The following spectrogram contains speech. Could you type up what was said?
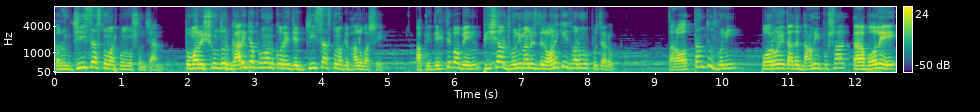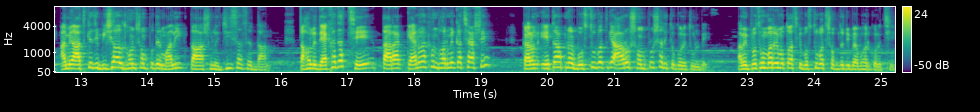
কারণ জিসাস তোমার প্রমোশন চান। তোমার ওই সুন্দর গাড়িটা প্রমাণ করে যে জিসাস তোমাকে ভালোবাসে। আপনি দেখতে পাবেন বিশাল ধনী মানুষদের অনেকেই ধর্মপ্রচারক। তারা অত্যন্ত ধনী, পরনে তাদের দামি পোশাক। তারা বলে, আমি আজকে যে বিশাল ধন সম্পদের মালিক, তা আসলে জিসাসের দান। তাহলে দেখা যাচ্ছে, তারা কেন এখন ধর্মের কাছে আসে? কারণ এটা আপনার বস্তুবাদকে আরও সম্প্রসারিত করে তুলবে। আমি প্রথমবারের মতো আজকে বস্তুবাদ শব্দটি ব্যবহার করেছি।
